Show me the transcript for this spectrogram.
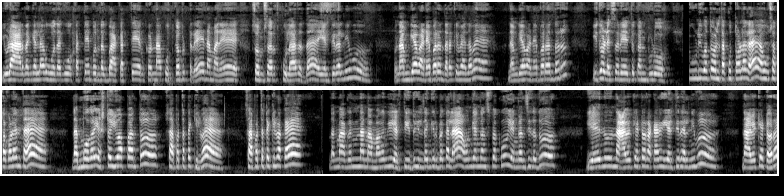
ಇವಳು ಆಡ್ದಂಗೆಲ್ಲ ಹೋದಾಗ ಹೋಗತ್ತೆ ಬಂದಾಗ ಬಾಕತ್ತೆ ಅನ್ಕೊಂಡು ನಾ ಕೂತ್ಕೊಬಿಟ್ರೆ ನಮ್ಮ ಮನೆ ಸಂಸಾರದ ಕುಲ ಅದ ಹೇಳ್ತಿರಲ್ಲ ನೀವು? ನಮಗೆ ಒಣೆ ಬರಂದರ ಕಿವೇನವೇ ನಮಗೆ ಒಣೆ ಬರಂದರು ಇದೊಳ್ಳೆ ಸರಿ ಆಯ್ತು ಕಂದ್ಬಿಡು ಇವತ್ತು ಹೊಲ್ತಾ ಕೂತೋಳಲ್ಲ ಔಷಧ ತಗೊಳ್ಳೆ ಅಂತ? ನನ್ನ ಮಗ ಎಷ್ಟು ಅಪ್ಪ ಅಂತೂ ಸಾಪ ತಟ್ಟಕ್ಕಿಲ್ವಾ ಸಾಪ ತಟ್ಟಕ್ಕಿಲ್ವಕ್ಕ ನನ್ನ ಮಗನ ನನ್ನ ಮಗನಿಗೆ ಎರ್ತಿದ್ದು ಇಲ್ದಂಗೆ ಇರ್ಬೇಕಲ್ಲ, ಅವ್ನಿಗೆ ಹೆಂಗೆ ಅನ್ಸ್ಬೇಕು? ಹೆಂಗೆ ಅನ್ಸಿದದು? ಏನು ನಾವೇ ಕೆಟ್ಟವ್ರ ಅಕ್ಕ ಹೇಳ್ತಿರಲ್ಲ ನೀವು? ನಾವೇ ಕೆಟ್ಟವ್ರ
